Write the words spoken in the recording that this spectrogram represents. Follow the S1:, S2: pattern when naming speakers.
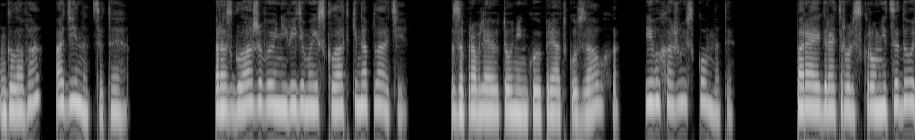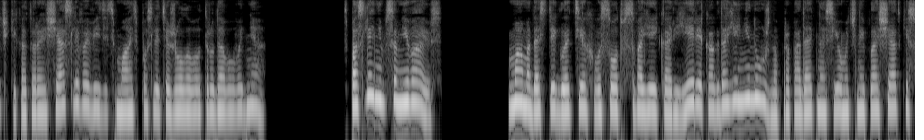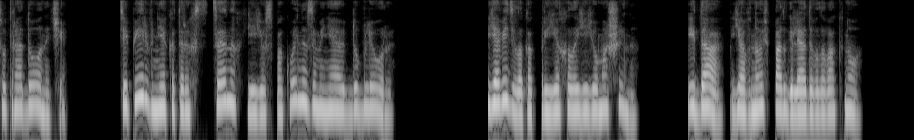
S1: Глава одиннадцатая. Разглаживаю невидимые складки на платье, заправляю тоненькую прядку за ухо и выхожу из комнаты. Пора играть роль скромницы дочки, которая счастлива видеть мать после тяжелого трудового дня. С последним сомневаюсь. Мама достигла тех высот в своей карьере, когда ей не нужно пропадать на съемочной площадке с утра до ночи, Теперь в некоторых сценах ее спокойно заменяют дублеры. Я видела, как приехала ее машина. И да, я вновь подглядывала в окно.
